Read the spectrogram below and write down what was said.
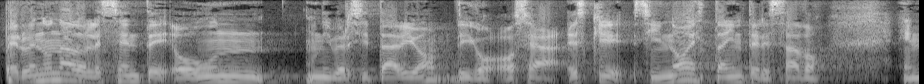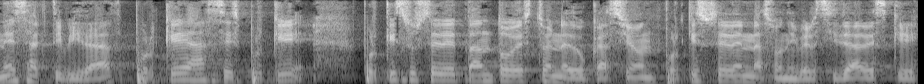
Pero en un adolescente o un universitario, digo, o sea, es que si no está interesado en esa actividad, ¿por qué haces? ¿Por qué, por qué sucede tanto esto en la educación? ¿Por qué sucede en las universidades que,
